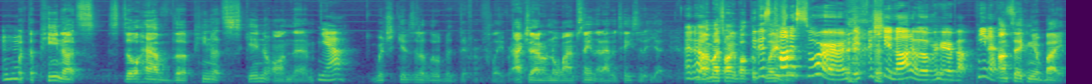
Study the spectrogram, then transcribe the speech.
Mm-hmm. but the peanuts still have the peanut skin on them, yeah. Which gives it a little bit different flavor. Actually, I don't know why I'm saying that. I haven't tasted it yet. I know. Why am I talking about the this flavor? connoisseur, the aficionado over here about peanuts. I'm taking a bite.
